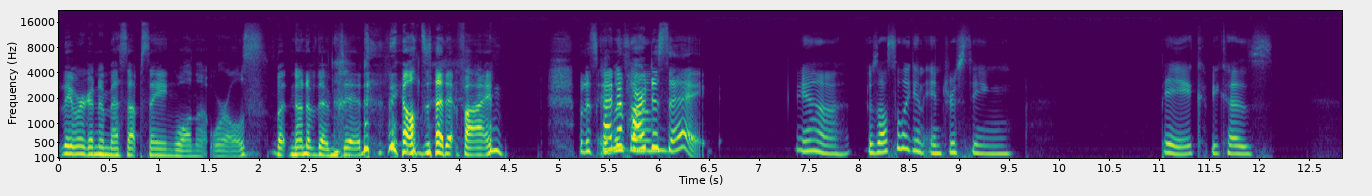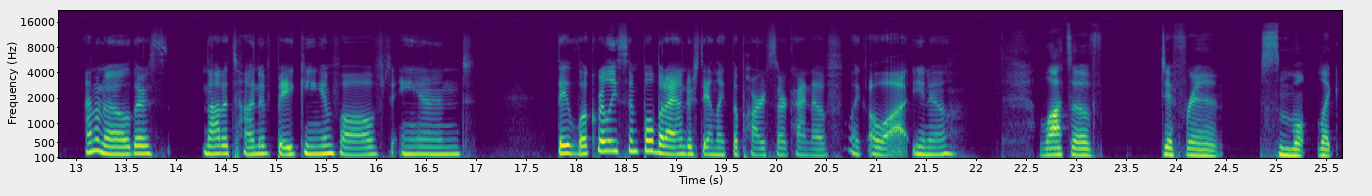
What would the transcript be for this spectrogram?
they were going to mess up saying walnut whirls, but none of them did. they all said it fine. But it's It kind of was, hard to um, say. Yeah, it was also like an interesting bake because I don't know, there's not a ton of baking involved and they look really simple, but I understand like the parts are kind of like a lot, you know. Lots of different small like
